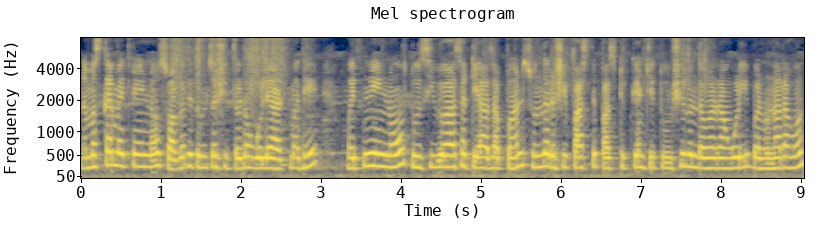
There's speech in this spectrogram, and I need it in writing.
नमस्कार मैत्रिणींनो स्वागत आहे तुमचं शीतल रंगोली आर्टमध्ये मैत्रिणींनो तुळशी विवाहासाठी आज आपण सुंदर अशी पाच ते पाच ठिपक्यांची तुळशी वृंदावन रांगोळी बनवणार आहोत.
